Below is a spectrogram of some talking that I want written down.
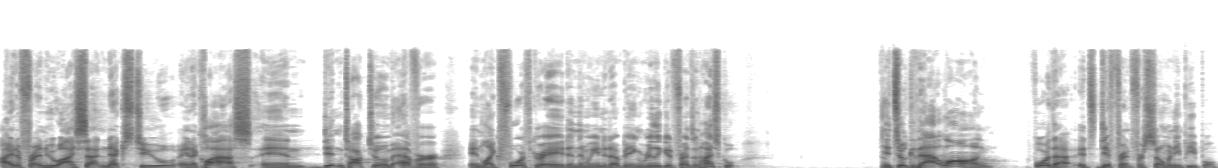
I had a friend who I sat next to in a class and didn't talk to him ever in like fourth grade, and then we ended up being really good friends in high school. It took that long for that. It's different for so many people.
